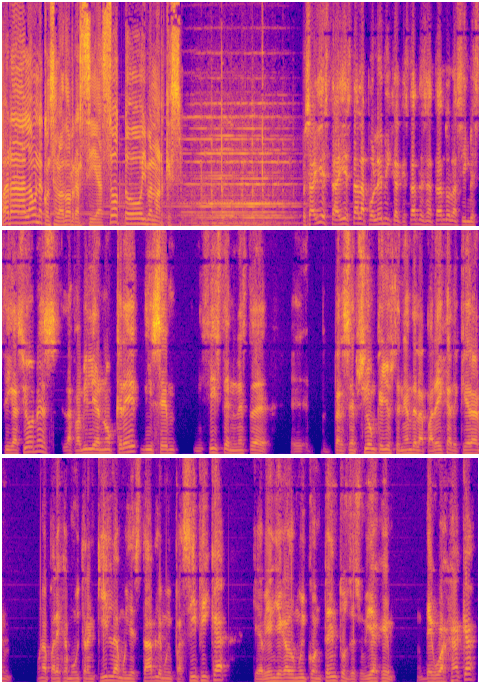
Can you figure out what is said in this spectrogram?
Para la una con Salvador García Soto, Iván Márquez. Pues ahí está, ahí está la polémica que están desatando las investigaciones. La familia no cree, dicen, insisten en esta eh, percepción que ellos tenían de la pareja, de que eran una pareja muy tranquila, muy estable, muy pacífica que habían llegado muy contentos de su viaje de Oaxaca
